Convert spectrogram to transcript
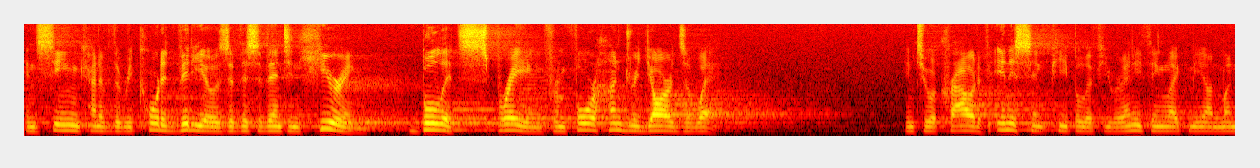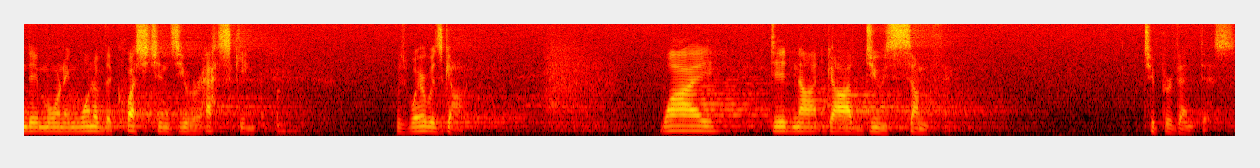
and seeing kind of the recorded videos of this event and hearing bullets spraying from 400 yards away into a crowd of innocent people, if you were anything like me on Monday morning, one of the questions you were asking was where was God? Why did not God do something to prevent this?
